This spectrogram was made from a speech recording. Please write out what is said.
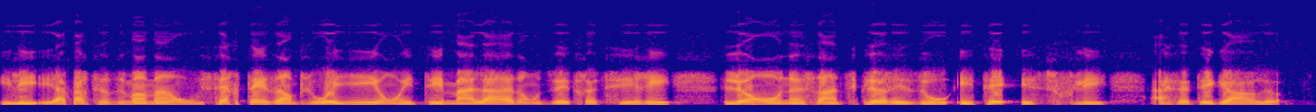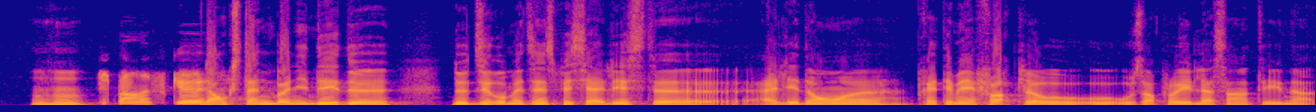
il est, à partir du moment où certains employés ont été malades, ont dû être retirés, là, on a senti que le réseau était essoufflé à cet égard-là. Mhm. Je pense que... Donc, c'était une bonne idée de, de dire aux médecins spécialistes, euh, allez donc euh, prêter main forte là, aux, aux employés de la santé dans,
